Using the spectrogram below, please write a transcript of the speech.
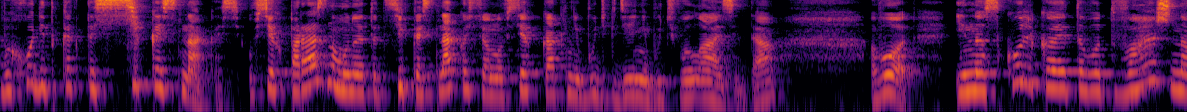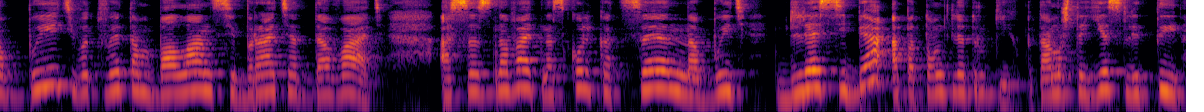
выходит как-то сикость-накость. У всех по-разному, но этот сикость-накость, он у всех как-нибудь где-нибудь вылазит, да. Вот. И насколько это вот важно быть вот в этом балансе, брать, отдавать, осознавать, насколько ценно быть для себя, а потом для других. Потому что если ты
